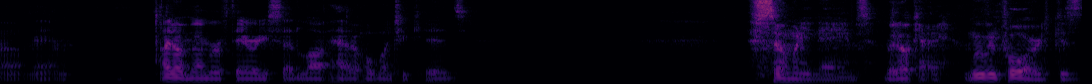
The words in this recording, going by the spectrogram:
oh man, I don't remember if they already said Lot had a whole bunch of kids. So many names, but okay. Moving forward, because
